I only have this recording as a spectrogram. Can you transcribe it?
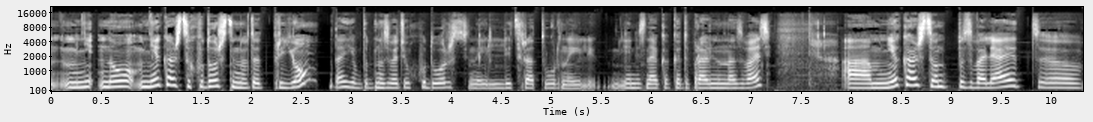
мне, но мне кажется, художественный вот этот прием, да, я буду называть его художественный или литературный, или я не знаю, как это правильно назвать, а, мне кажется, он позволяет э,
